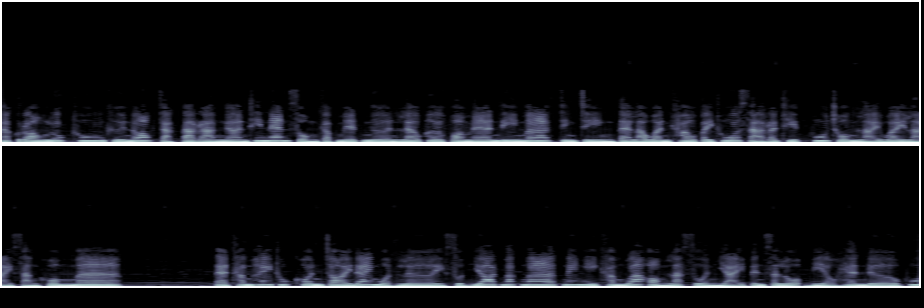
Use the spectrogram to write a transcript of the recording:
นักร้องลูกทุ่งคือนอกจากตารางงานที่แน่นสมกับเม็ดเงินแล้ว performance ดีมากจริงๆ แต่ละวันเขาไปทั่วสารทิศผู้ชมหลายวัยหลายสังคมมาก แต่ทำให้ทุกคนจอยได้หมดเลย สุดยอดมากๆ ไม่มีคำว่าอ่อมละส่วนใหญ่เป็นสโลบเดี่ยวแฮนเดิลผู้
